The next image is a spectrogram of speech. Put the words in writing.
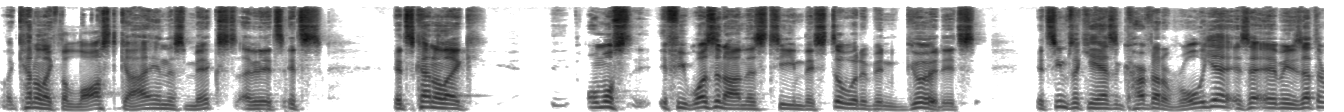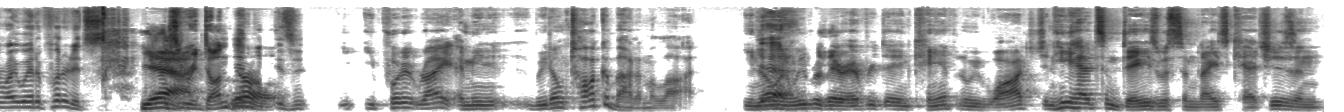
like kind of like the lost guy in this mix? I mean, it's it's it's kind of like almost if he wasn't on this team, they still would have been good. It's it seems like he hasn't carved out a role yet. Is that I mean, is that the right way to put it? It's yeah, is it redundant? No, is it you put it right. I mean, we don't talk about him a lot. You know, yeah. and we were there every day in camp and we watched and he had some days with some nice catches and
